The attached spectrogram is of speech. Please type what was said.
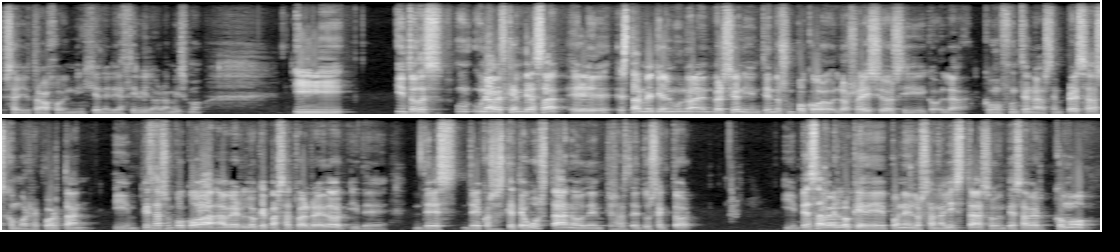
O sea, yo trabajo en ingeniería civil ahora mismo. Y, y entonces, una vez que empiezas a eh, estar metido en el mundo de la inversión y entiendes un poco los ratios y cómo funcionan las empresas, cómo reportan, y empiezas un poco a, ver lo que pasa a tu alrededor y de, de, cosas que te gustan o de empresas de tu sector, y empiezas a ver lo que ponen los analistas o empiezas a ver cómo,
